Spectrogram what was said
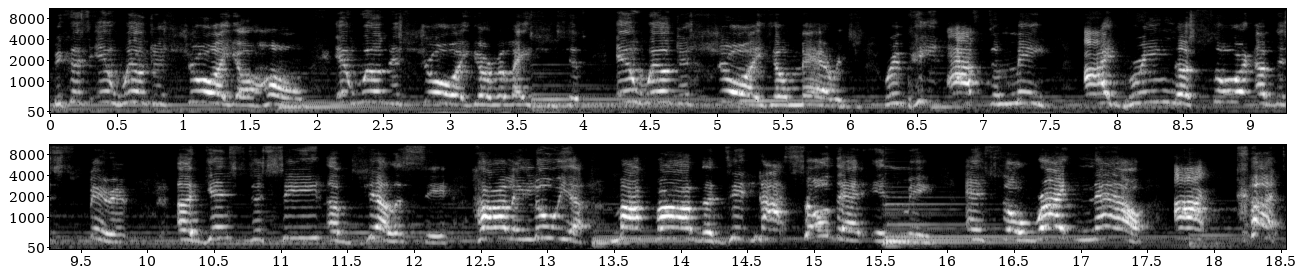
because it will destroy your home, it will destroy your relationships, it will destroy your marriage. Repeat after me I bring the sword of the Spirit against the seed of jealousy. Hallelujah. My father did not sow that in me. And so right now, I cut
